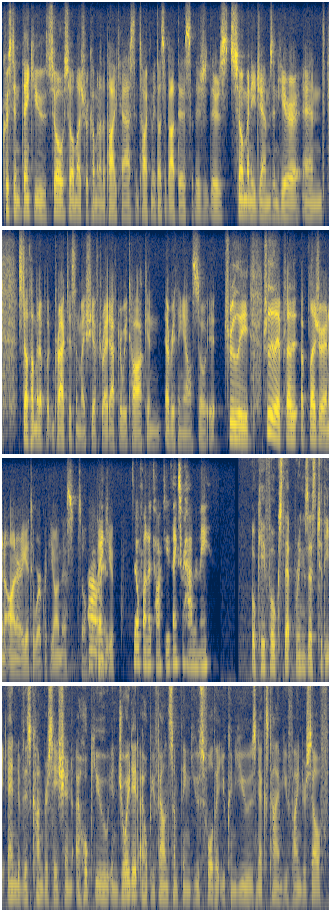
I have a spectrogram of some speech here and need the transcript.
Kristen, thank you so so much for coming on the podcast and talking with us about this. There's there's so many gems in here and stuff I'm going to put in practice in my shift right after we talk and everything else. So it truly truly a, ple- a pleasure and an honor to get to work with you on this. So oh, thank you. So fun to talk to you. Thanks for having me. Okay, folks, that brings us to the end of this conversation. I hope you enjoyed it. I hope you found something useful that you can use next time you find yourself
